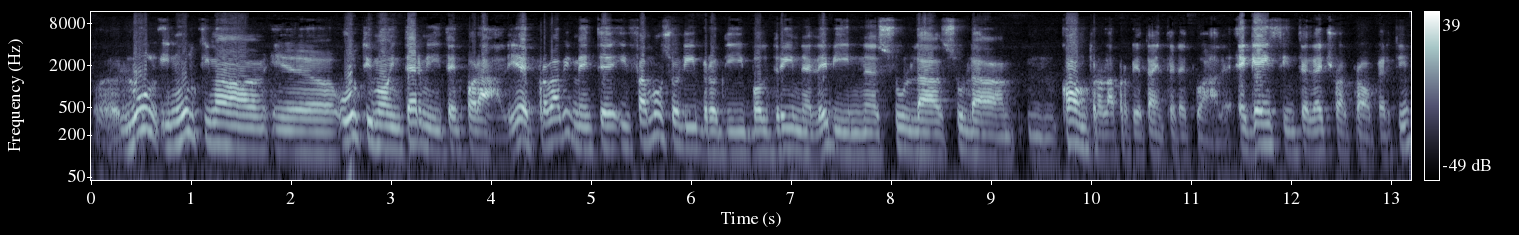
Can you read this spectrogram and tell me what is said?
Uh, in ultimo, uh, ultimo, in termini temporali è probabilmente il famoso libro di Boldrin e Levin sulla, sulla, mh, contro la proprietà intellettuale, Against Intellectual Property,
